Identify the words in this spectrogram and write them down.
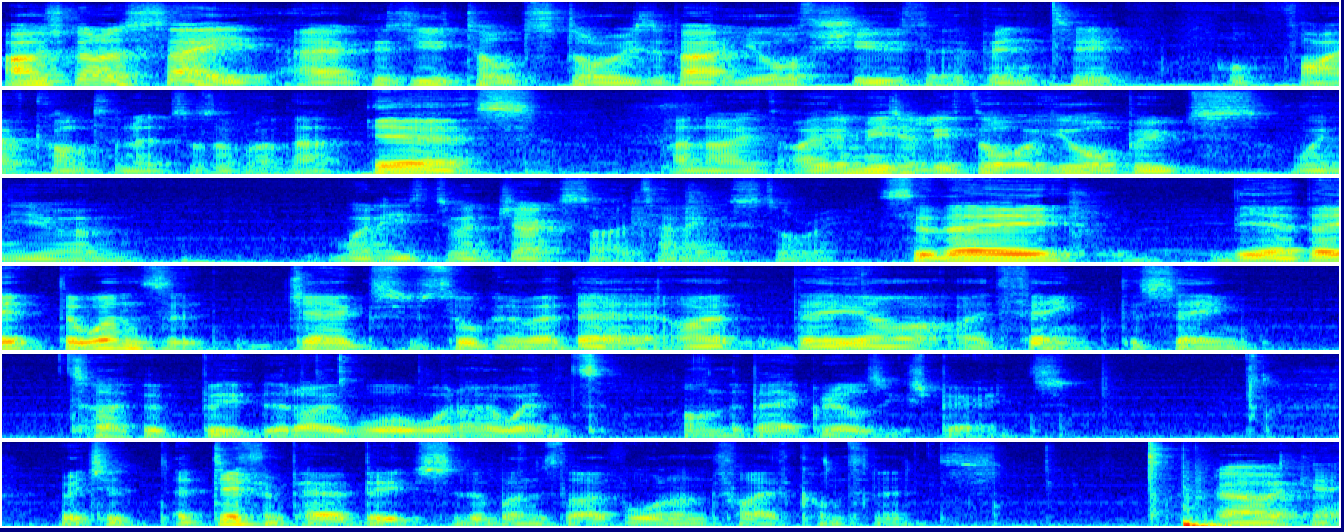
I was going to say because you told stories about your shoes that have been to what, five continents or something like that, Yes. and I, I immediately thought of your boots when you um when he's when Jags started telling his story. So they, yeah, they the ones that Jags was talking about there, I, they are, I think, the same type of boot that I wore when I went on the Bear Grylls experience. which are a different pair of boots to the ones that I've worn on five continents. Oh, okay.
